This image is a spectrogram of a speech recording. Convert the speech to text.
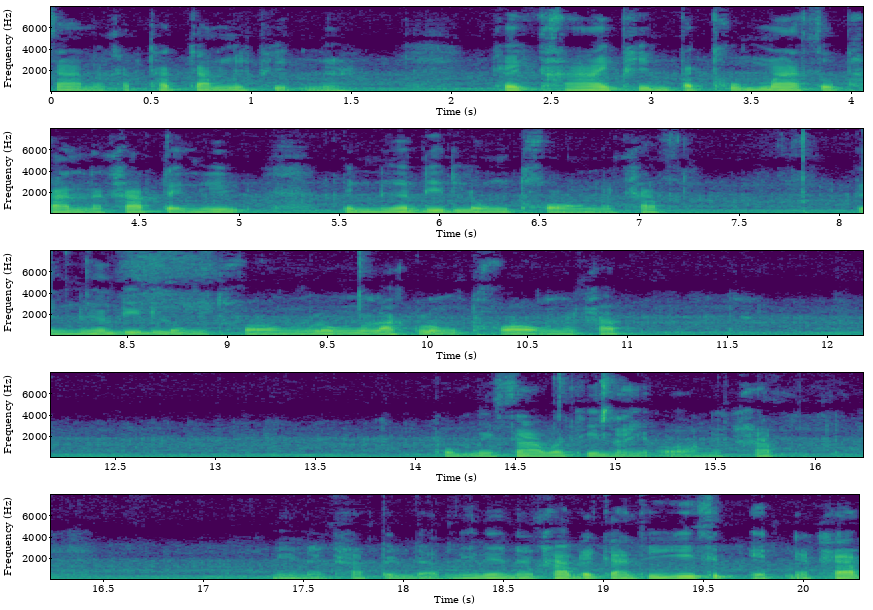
ทราบนะครับ ถ้าจำไม่ผิดนะคล้ายๆพิมพ์ปทุมมาสุพรรณนะครับ แต่นี้เป็นเนื้อดินลงทองนะครับ เป็นเนื้อดินลงทอง ลงลักลงทองนะครับ ผมไม่ทราบว่าที่ไหนออกนะครับนี่นะครับเป็นแบบนี้เลยนะครับรายการที่ยี่สิบเอ็ดนะครับ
